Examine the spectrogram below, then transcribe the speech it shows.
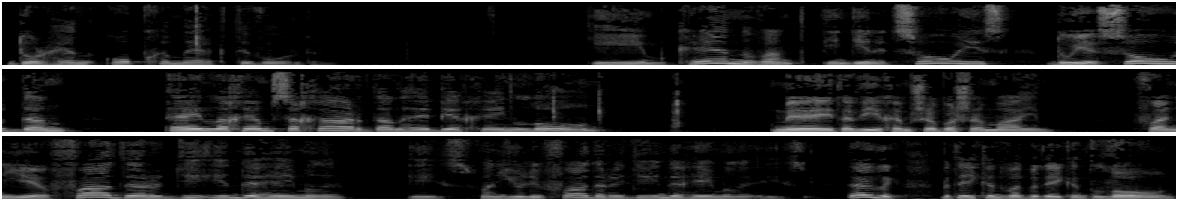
door hen opgemerkt te worden. Kim ken, want indien het zo is, doe je zo, dan een lachem sachar, dan heb je geen loon. Meet avichem shabashamayim, van je vader die in de hemelen is, van jullie vader die in de hemelen is. Duidelijk, betekent, wat betekent loon?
